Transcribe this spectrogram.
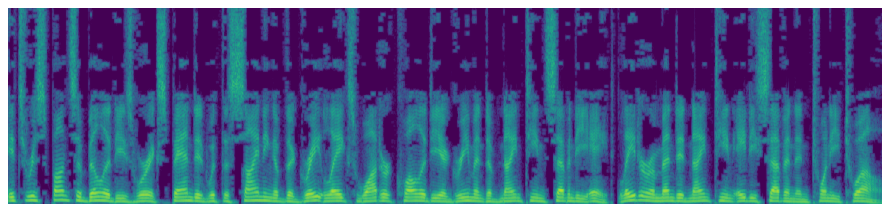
Its responsibilities were expanded with the signing of the Great Lakes Water Quality Agreement of 1978 later amended 1987 and 2012.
